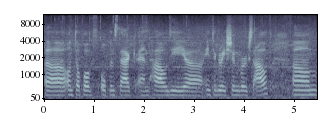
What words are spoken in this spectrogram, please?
uh, on top of OpenStack and how the uh, integration works out. Um,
